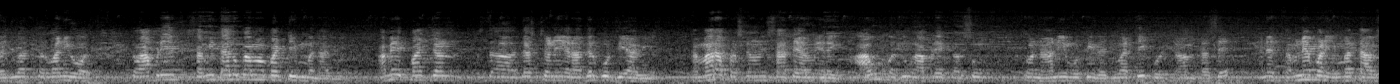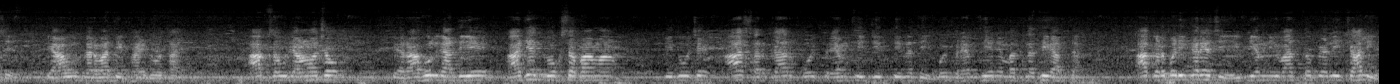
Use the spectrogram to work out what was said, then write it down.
રજૂઆત કરવાની હોય, તો આપણે સમી તાલુકામાં પણ ટીમ બનાવીએ. અમે પાંચ જણ દસ જણ અહીંયા રાધનપુરથી આવીએ. તમારા પ્રશ્નોની સાથે અમે રહી આવું બધું આપણે કરશું, તો નાની મોટી રજૂઆતથી કોઈ કામ થશે અને તમને પણ હિંમત આવશે. કે આવું કરવાથી ફાયદો થાય. આપ સૌ જાણો છો કે રાહુલ ગાંધીએ આજે જ લોકસભામાં કીધું છે, આ સરકાર કોઈ પ્રેમથી જીતતી નથી, કોઈ પ્રેમથી એને મત નથી આપતા. આ ગડબડી કરે છે, ઈવીએમની વાત તો પહેલી ચાલી,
